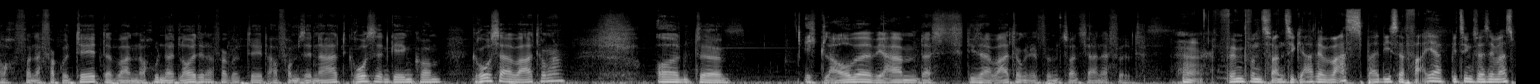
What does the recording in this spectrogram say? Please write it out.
auch von der Fakultät, da waren noch 100 Leute in der Fakultät, auch vom Senat, großes Entgegenkommen, große Erwartungen. Und äh, ich glaube, wir haben das, diese Erwartungen in den 25 Jahren erfüllt. Hm, 25 Jahre, was bei dieser Feier bzw. was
